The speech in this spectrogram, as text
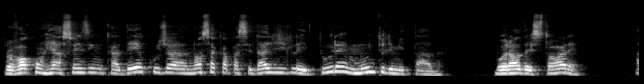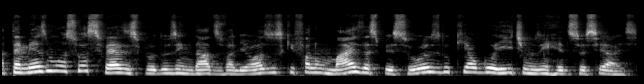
provocam reações em cadeia cuja nossa capacidade de leitura é muito limitada. Moral da história: até mesmo as suas fezes produzem dados valiosos que falam mais das pessoas do que algoritmos em redes sociais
